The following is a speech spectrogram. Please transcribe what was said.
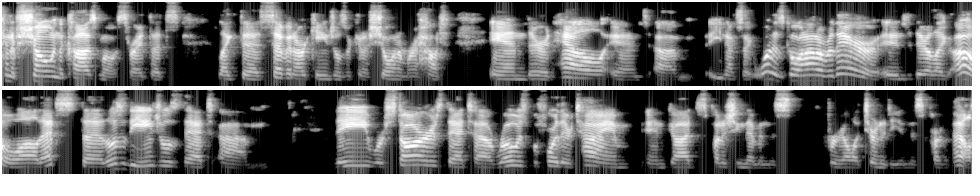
kind of shown the cosmos, right? That's like the seven archangels are kind of showing him around, and they're in hell, and um, Enoch's like, "What is going on over there?" And they're like, "Oh, well, that's the those are the angels that um, they were stars that uh, rose before their time, and God's punishing them in this for all eternity in this part of hell."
